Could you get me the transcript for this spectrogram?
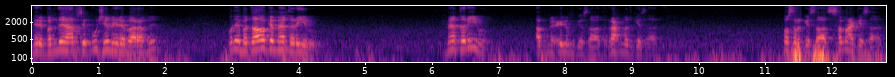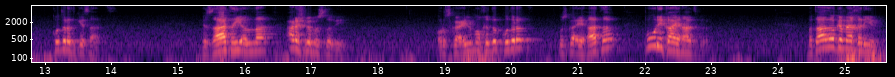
میرے بندے، آپ سے پوچھیں میرے بارے میں، انہیں بتاؤ کہ میں قریب ہوں۔ میں قریب ہوں، اپنے علم کے ساتھ، رحمت کے ساتھ، بصر کے ساتھ سما کے ساتھ، قدرت کے ساتھ۔ بذات ہی اللہ عرش پہ مستوی۔ اور اس کا علم و قدر، قدرت، اس کا احاطہ پوری کائنات پر۔ بتا دو کہ میں قریب ہوں۔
